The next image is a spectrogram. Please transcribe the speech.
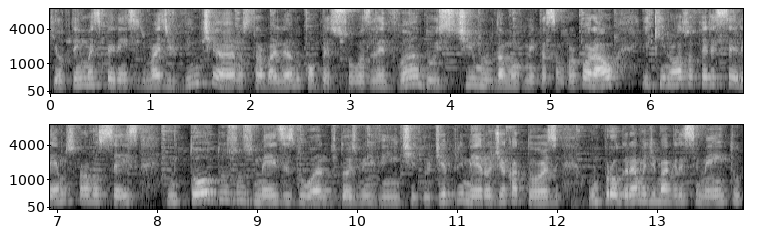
que eu tenho uma experiência de mais de 20 anos trabalhando com pessoas, levando o estímulo da movimentação corporal e que nós ofereceremos para vocês em todos os meses do ano de 2020, do dia 1 ao dia 14, um programa de emagrecimento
